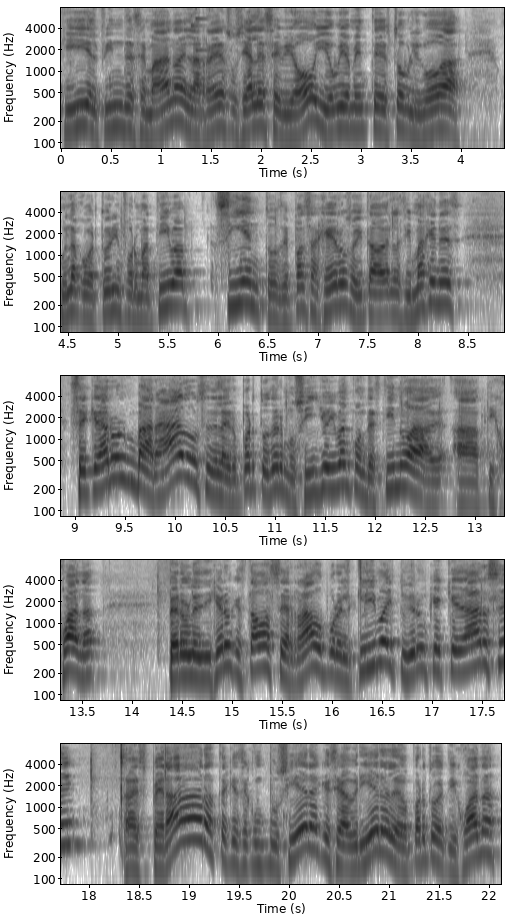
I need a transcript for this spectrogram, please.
Aquí el fin de semana en las redes sociales se vio y obviamente esto obligó a una cobertura informativa. Cientos de pasajeros, ahorita va a ver las imágenes, se quedaron varados en el aeropuerto de Hermosillo, iban con destino a, a Tijuana, pero les dijeron que estaba cerrado por el clima y tuvieron que quedarse a esperar hasta que se compusiera, que se abriera el aeropuerto de Tijuana.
